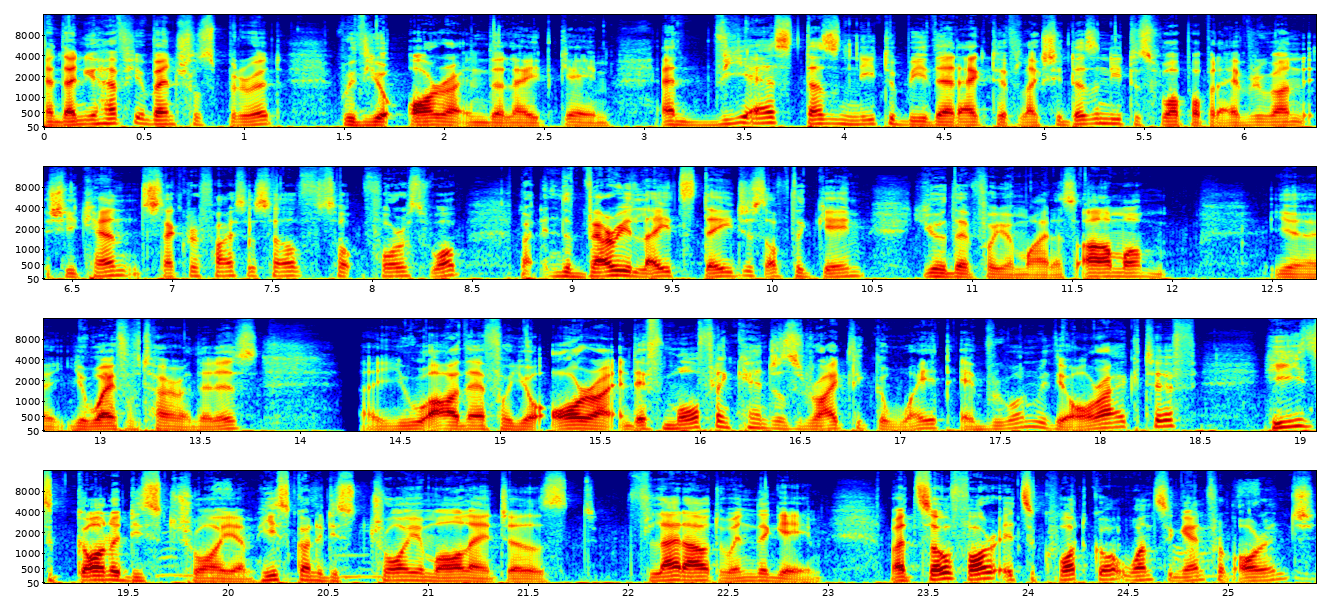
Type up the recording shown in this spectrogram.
And then you have your Vengeful Spirit with your aura in the late game. And VS doesn't need to be that active, like she doesn't need to swap up at everyone. She can sacrifice herself for a swap, but in the very late stages of the game, you're there for your minus armor, your, your Wave of Terror that is. Uh, you are there for your aura, and if Morphling can just right-click away at everyone with the aura active, he's gonna destroy him. He's gonna destroy them all and just flat out win the game. But so far, it's a quad go once again from Orange.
